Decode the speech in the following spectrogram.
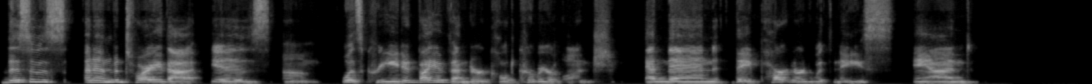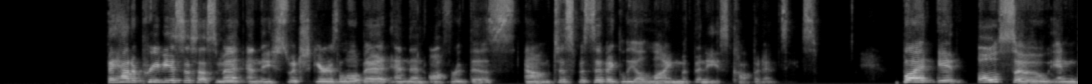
this is an inventory that is um, was created by a vendor called Career Launch. And then they partnered with NACE and they had a previous assessment and they switched gears a little bit and then offered this um, to specifically align with the NACE competencies. But it also, in,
